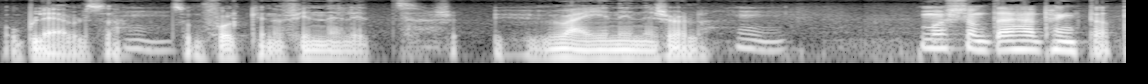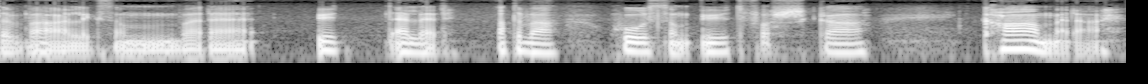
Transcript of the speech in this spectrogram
opplevelse mm. som folk kunne finne litt veien inn i sjøl. Mm. Morsomt. Jeg har tenkt at det var liksom bare ut Eller at det var hun som utforska kameraet.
